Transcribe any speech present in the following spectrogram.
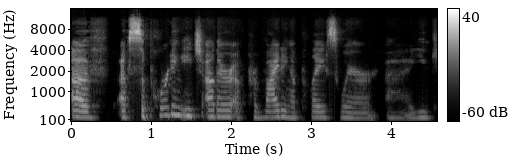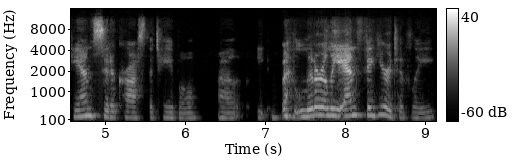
of of supporting each other, of providing a place where uh, you can sit across the table, uh, literally and figuratively,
